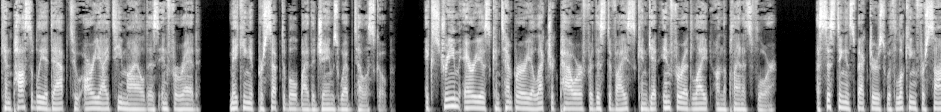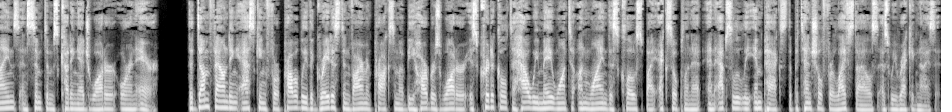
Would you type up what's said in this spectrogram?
can possibly adapt to REIT mild as infrared, making it perceptible by the James Webb Telescope. Extreme areas contemporary electric power for this device can get infrared light on the planet's floor, assisting inspectors with looking for signs and symptoms cutting-edge water or in air. The dumbfounding asking for probably the greatest environment Proxima b harbors water is critical to how we may want to unwind this close by exoplanet and absolutely impacts the potential for lifestyles as we recognize it.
